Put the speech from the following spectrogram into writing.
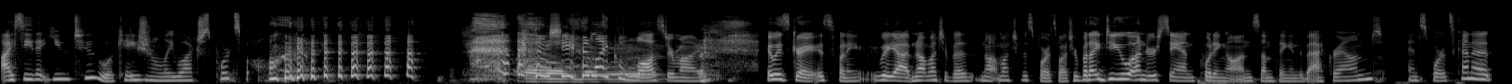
I see that you too occasionally watch sports ball. and she Oh, had my like lost her mind. It was great. It's funny. But yeah, I'm not much of a not much of a sports watcher, but I do understand putting on something in the background and sports kind of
